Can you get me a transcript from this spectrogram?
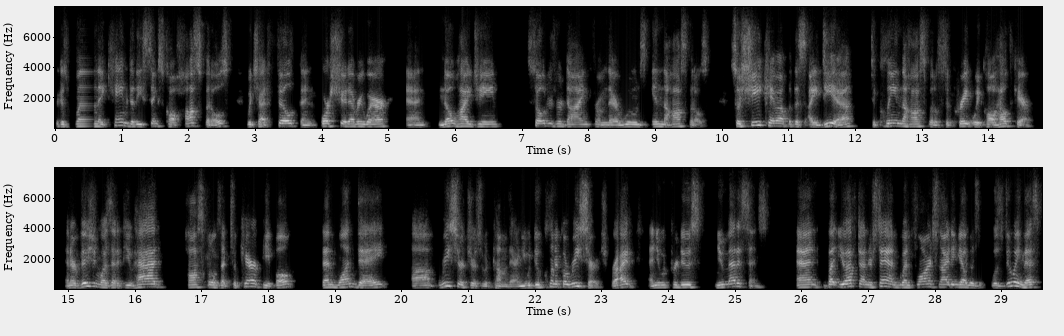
because when they came to these things called hospitals, which had filth and horse shit everywhere and no hygiene, soldiers were dying from their wounds in the hospitals. So she came up with this idea to clean the hospitals, to create what we call healthcare. And her vision was that if you had hospitals that took care of people, then one day uh, researchers would come there and you would do clinical research, right? And you would produce new medicines. And but you have to understand when Florence Nightingale was was doing this,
